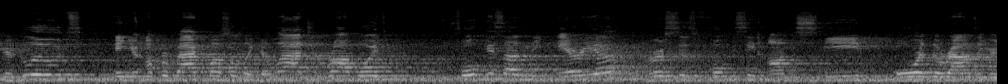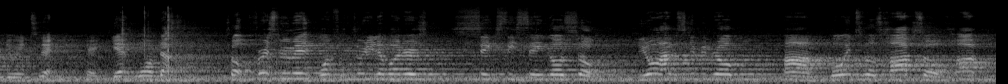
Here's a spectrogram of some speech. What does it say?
your glutes, and your upper back muscles like your lats, your rhomboids, focus on the area versus focusing on the speed or the rounds that you're doing today. Okay, get warmed up. So first movement, one for 30 double unders, 60 singles. So if you don't have a skipping rope, um, go into those hops. So hop,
